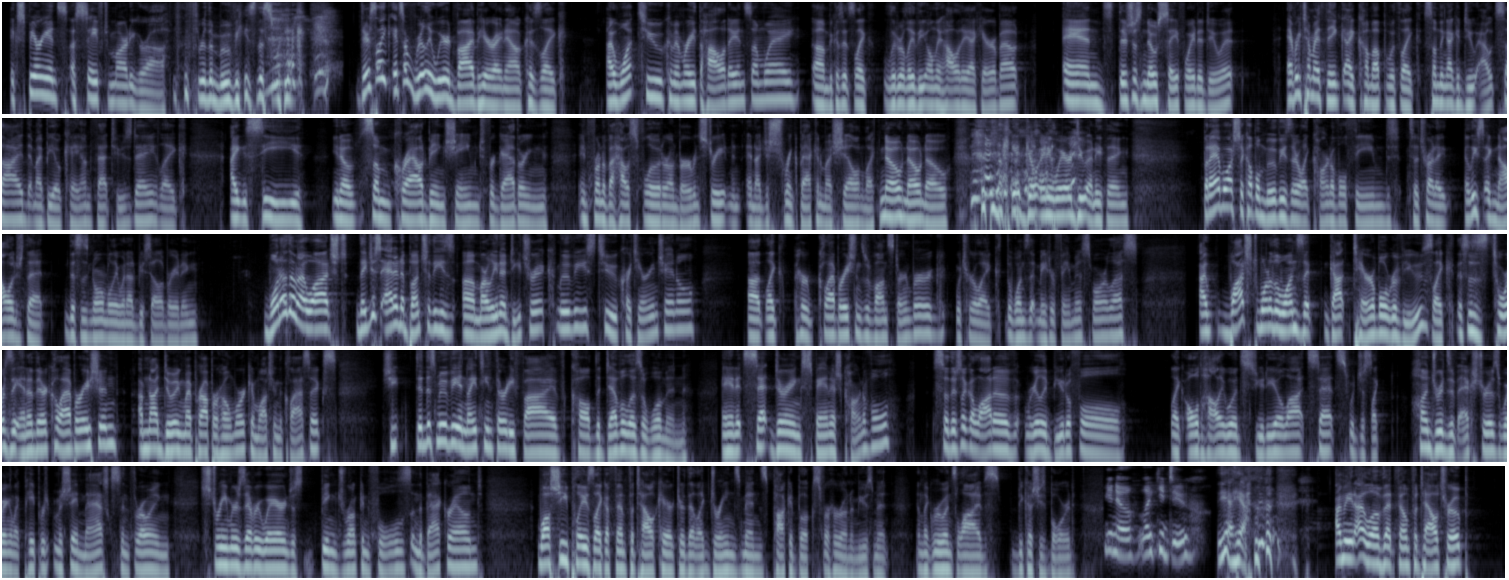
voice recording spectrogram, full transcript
experience a safe Mardi Gras through the movies this week. There's like it's a really weird vibe here right now cuz like I want to commemorate the holiday in some way um, because it's like literally the only holiday I care about and there's just no safe way to do it. Every time I think I come up with like something I could do outside that might be okay on Fat Tuesday, like I see you know, some crowd being shamed for gathering in front of a house floater on Bourbon Street, and, and I just shrink back into my shell and I'm like, no, no, no, you can't go anywhere, do anything. But I have watched a couple movies that are like carnival themed to try to at least acknowledge that this is normally when I'd be celebrating. One of them I watched, they just added a bunch of these uh, Marlene Dietrich movies to Criterion Channel. Uh, like her collaborations with Von Sternberg, which are like the ones that made her famous, more or less. I watched one of the ones that got terrible reviews. Like this is towards the end of their collaboration. I'm not doing my proper homework and watching the classics. She did this movie in 1935 called The Devil is a Woman, and it's set during Spanish Carnival. So there's like a lot of really beautiful like old Hollywood studio lot sets with just like hundreds of extras wearing like paper mache masks and throwing streamers everywhere and just being drunken fools in the background while she plays like a femme fatale character that like drains men's pocketbooks for her own amusement and like ruins lives because she's bored. You know, like you do. Yeah, yeah. I mean, I love that femme fatale trope.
